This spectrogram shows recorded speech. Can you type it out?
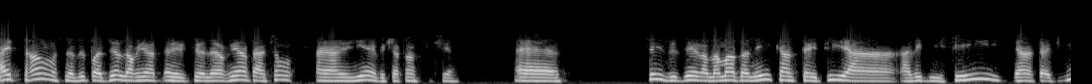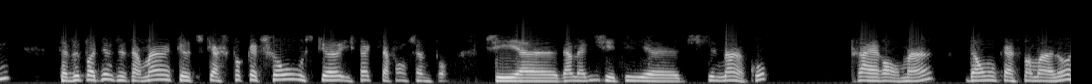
être trans ne veut pas dire euh, que l'orientation a un lien avec la transition. Euh, tu sais, veut dire, à un moment donné, quand tu as été avec des filles dans ta vie, ça veut pas dire nécessairement que tu caches pas quelque chose qui fait que ça fonctionne pas. J'ai, dans ma vie, j'ai été difficilement en couple, très rarement. Donc, à ce moment-là,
